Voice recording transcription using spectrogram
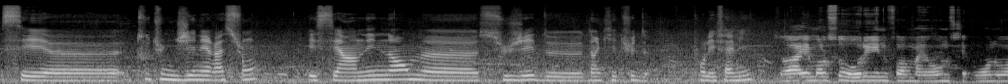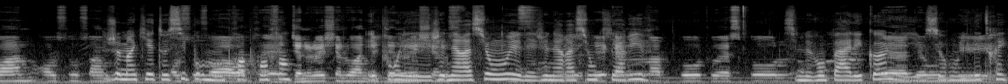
C'est euh, toute une génération et c'est un énorme euh, sujet d'inquiétude pour les familles. Je m'inquiète aussi pour mon propre enfant et pour les générations et les générations qui arrivent. S'ils ne vont pas à l'école, ils seront illettrés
